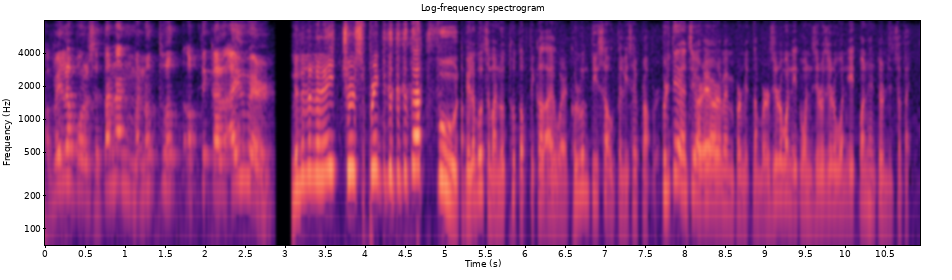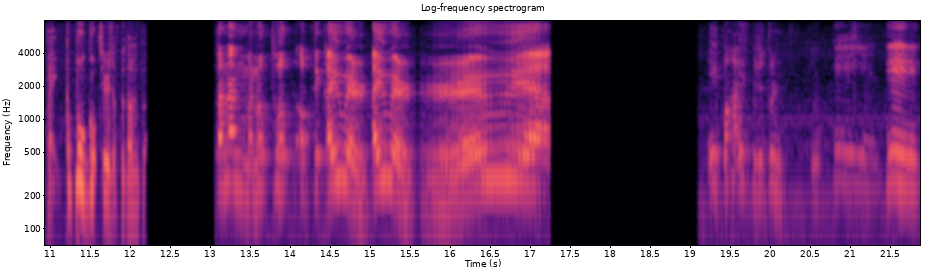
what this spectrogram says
Available sa tanan Manuthot Optical Eyewear. Nature Spring Cat Food! Available sa Manut Hot Optical Eyewear, Kuluntisa ug Talisay proper. Pretty NCR ARMM permit number 0181000181 Hunter kay Kapugo series of 2012. Tanan Manuthot Optic Eyewear. Eyewear. Eh, pahait pa dyan Hey, Hey.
